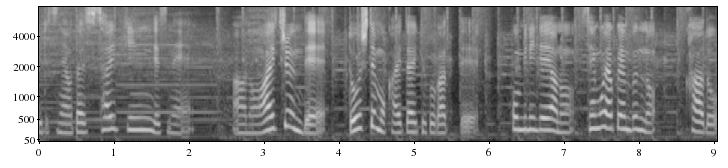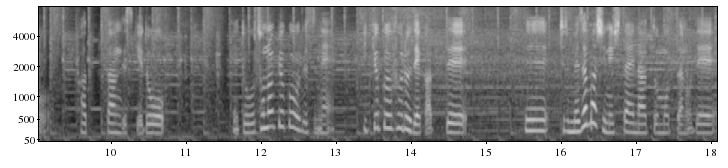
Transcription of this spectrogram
でですね私最近ですねあの iTune でどうしても買いたい曲があってコンビニであの1500円分のカードを買ったんですけど、えっと、その曲をですね1曲フルで買ってでちょっと目覚ましにしたいなと思ったので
